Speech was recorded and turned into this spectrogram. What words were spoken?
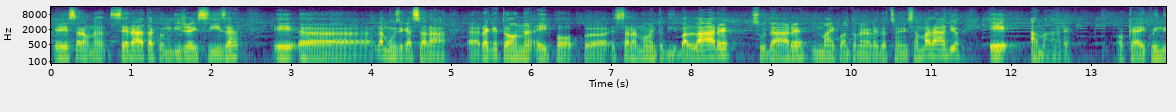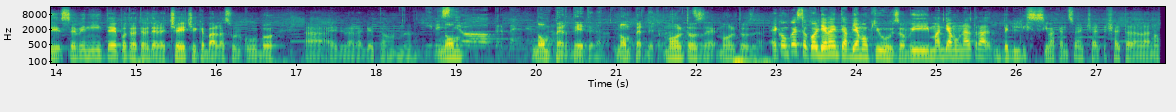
che sarà una serata con DJ Sisa e eh, la musica sarà eh, reggaeton e hip hop e sarà il momento di ballare, sudare, mai quanto nella redazione di Samba Radio e amare. Ok, quindi se venite potrete vedere Ceci che balla sul cubo eh, e il reggaeton. Non- per bene. Non perdetevela, non perdetevela. Molto osè, molto osè. E con questo con gli eventi abbiamo chiuso. Vi mandiamo un'altra bellissima canzone scel- scelta dalla nostra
